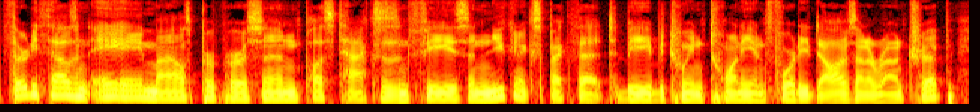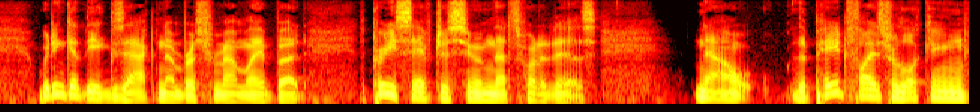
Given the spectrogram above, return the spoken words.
thirty thousand AA miles per person plus taxes and fees, and you can expect that to be between twenty and forty dollars on a round trip. We didn't get the exact numbers from Emily, but it's pretty safe to assume that's what it is. Now, the paid flights were looking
